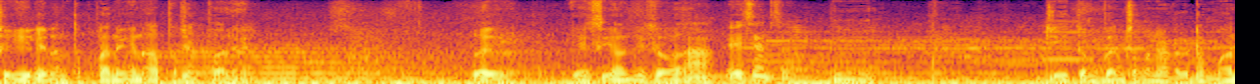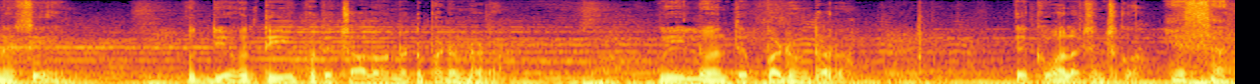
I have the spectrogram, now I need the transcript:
చేయలేనంత పనైనా అప్పచెప్పాలి రై ఏసీ ఆన్ చేసావా? వేసాను సార్. జీతం పెంచమని అడగటం మానేసి ఉద్యోగం తీయకపోతే చాలు అన్నట్టు పడి ఉన్నాడు. వీళ్ళు అంతే పడి ఉంటారు. ఎక్కువ ఆలోచించుకో. ఎస్ సార్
